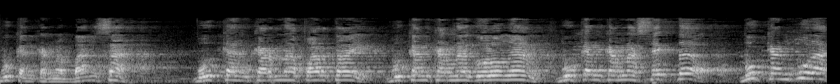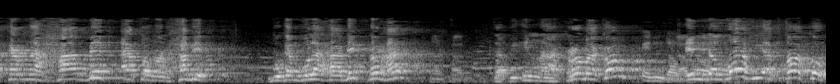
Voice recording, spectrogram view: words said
bukan karena bangsa, bukan karena partai, bukan karena golongan, bukan karena sekte, bukan pula karena Habib atau non Habib, bukan pula Habib non Habib. Tapi inna akramakum indallahi atqakum.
